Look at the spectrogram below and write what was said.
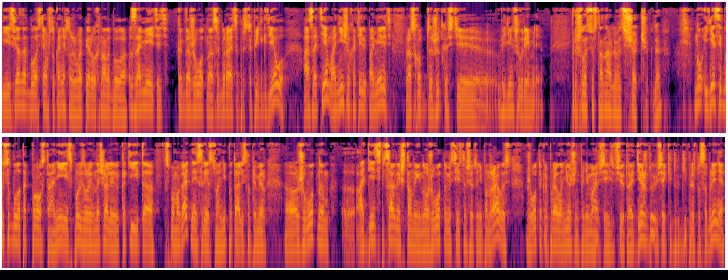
И связано это было с тем, что, конечно же, во-первых, надо было заметить, когда животное собирается приступить к делу, а затем они еще хотели померить расход жидкости в единицу времени. Пришлось устанавливать счетчик, да? Ну, если бы все было так просто, они использовали вначале какие-то вспомогательные средства, они пытались, например, э, животным э, одеть специальные штаны, но животным, естественно, все это не понравилось. Животные, как правило, не очень понимают всю, всю эту одежду и всякие другие приспособления,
